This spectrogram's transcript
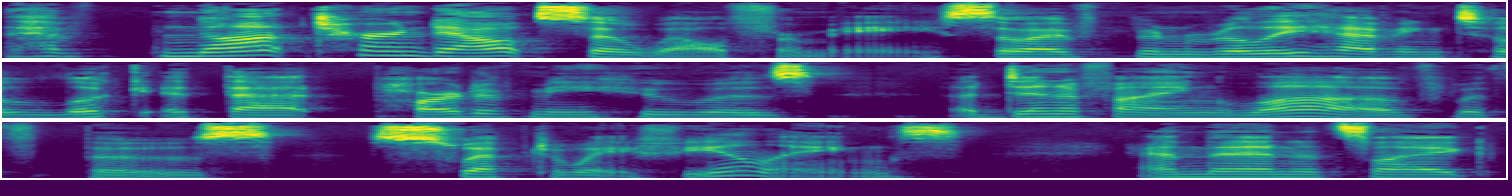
have not turned out so well for me. So I've been really having to look at that part of me who was identifying love with those swept away feelings. And then it's like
